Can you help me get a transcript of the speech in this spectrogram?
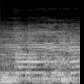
آي وون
